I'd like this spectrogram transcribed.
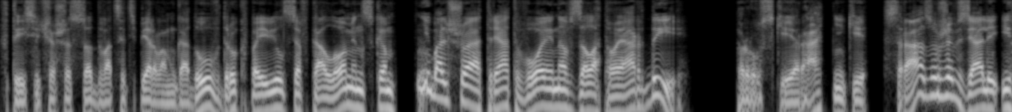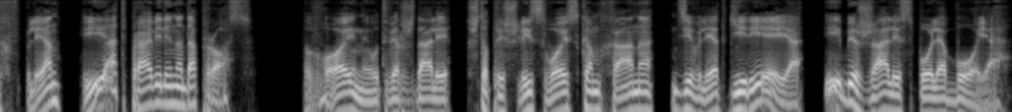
В 1621 году вдруг появился в Коломенском небольшой отряд воинов Золотой Орды. Русские ратники сразу же взяли их в плен и отправили на допрос. Воины утверждали, что пришли с войском хана Девлет-Гирея и бежали с поля боя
